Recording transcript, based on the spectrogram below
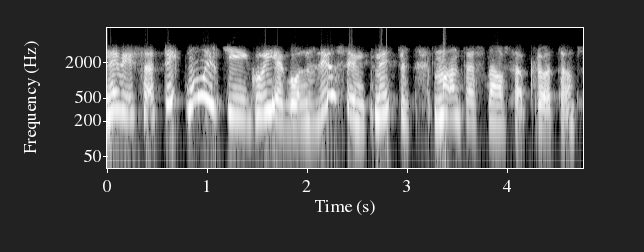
Nevis ar tik muļķīgu iegunu 200 metru, man tas nav saprotams.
